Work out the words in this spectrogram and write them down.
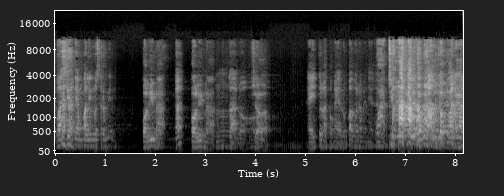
wasit yang paling lu seremin? Colina. enggak dong Siapa? Eh itulah pokoknya lupa gue namanya Wajib jawabannya jawabannya.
